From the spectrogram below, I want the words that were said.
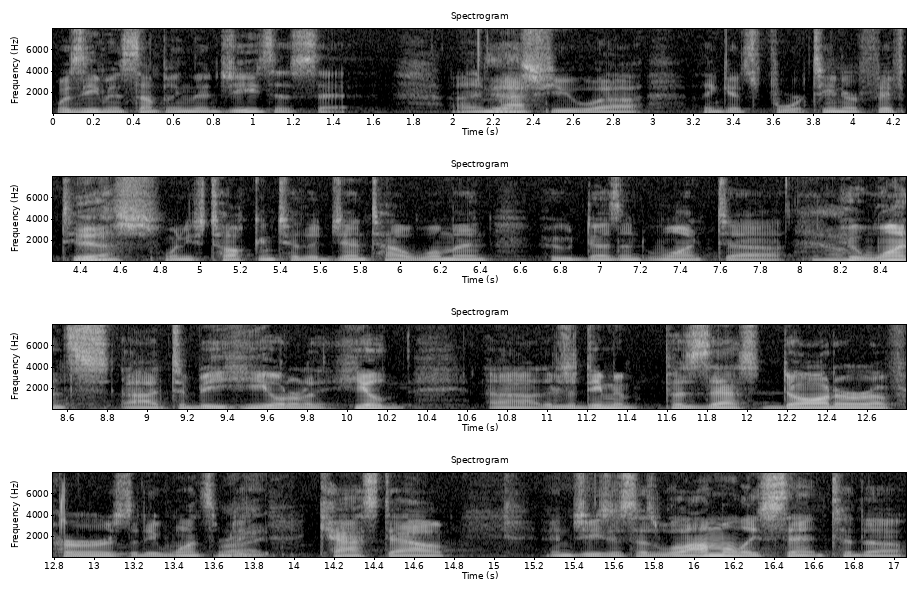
was even something that Jesus said. uh, in Yes. Matthew, uh, think it's 14 or 15, Yes. when he's talking to the Gentile woman who doesn't want, uh, Yeah. who wants uh, to be healed or healed. Uh, there's a demon possessed daughter of hers that he wants to be cast out. And Jesus says, Well, I'm only sent to the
